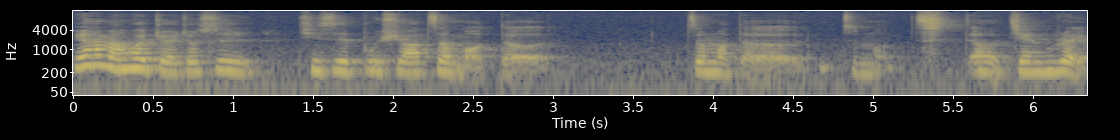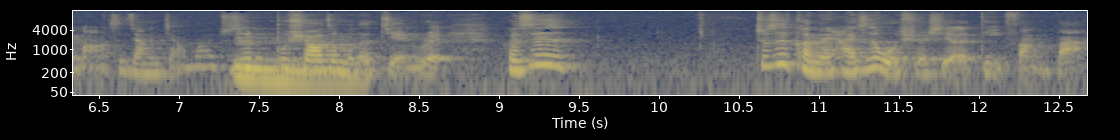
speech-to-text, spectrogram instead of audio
因为他们会觉得就是其实不需要这么的、这么的、这么呃尖锐嘛，是这样讲嘛？就是不需要这么的尖锐。可是，就是可能还是我学习的地方吧，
